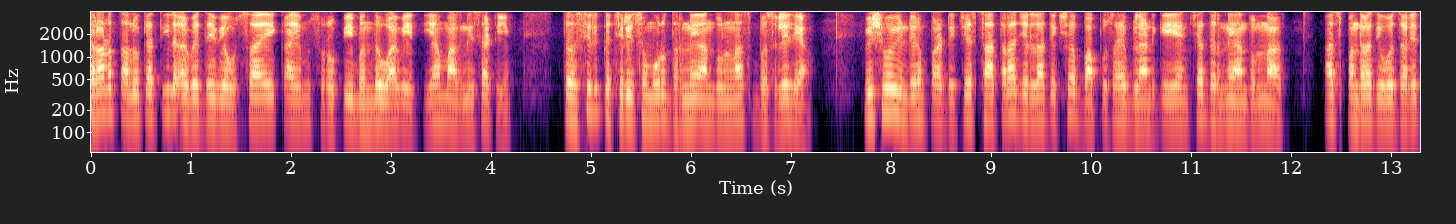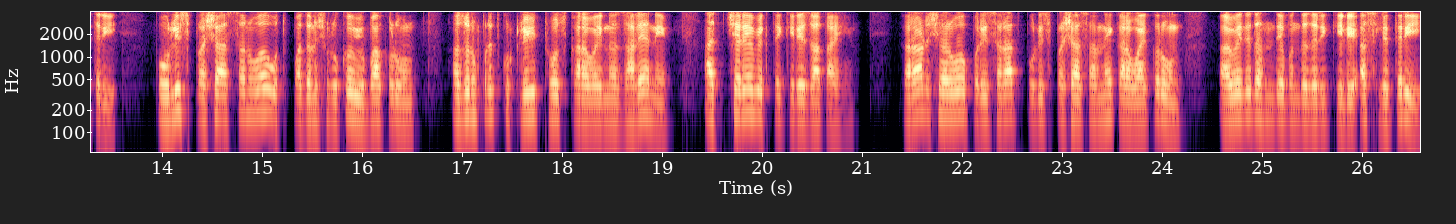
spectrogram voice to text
कराड तालुक्यातील अवैध व्यवसाय कायमस्वरूपी बंद व्हावेत या मागणीसाठी तहसील कचेरीसमोर धरणे आंदोलनास बसलेल्या विश्व इंडियन पार्टीचे सातारा जिल्हाध्यक्ष बापूसाहेब लांडगे यांच्या धरणे आंदोलनात आज पंधरा दिवस झाले तरी पोलीस प्रशासन व उत्पादन शुल्क विभागाकडून अजूनपर्यंत कुठलीही ठोस कारवाई न झाल्याने आश्चर्य व्यक्त केले जात आहे. कराड शहर व परिसरात पोलीस प्रशासनाने कारवाई करून अवैध धंदे बंद जरी केले असले तरी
